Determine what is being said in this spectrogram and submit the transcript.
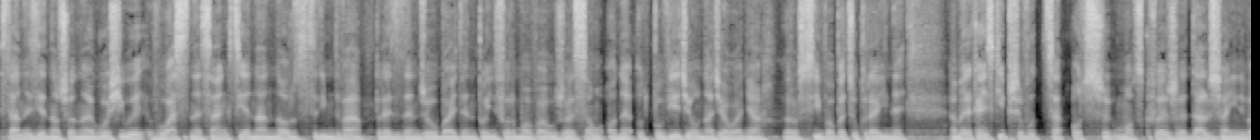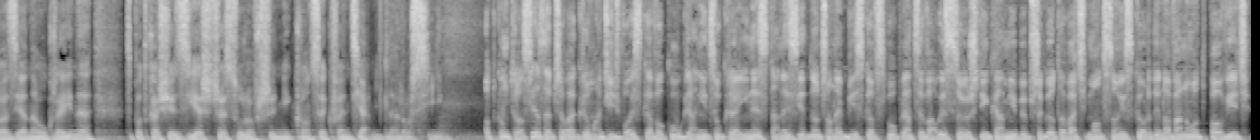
Stany Zjednoczone ogłosiły własne sankcje na Nord Stream 2. Prezydent Joe Biden poinformował, że są one odpowiedzią na działania Rosji wobec Ukrainy. Amerykański przywódca ostrzegł Moskwę, że dalsza inwazja na Ukrainę spotka się z jeszcze surowszymi konsekwencjami dla Rosji. Odkąd Rosja zaczęła gromadzić wojska wokół granic Ukrainy, Stany Zjednoczone blisko współpracowały z sojusznikami, by przygotować mocną i skoordynowaną odpowiedź,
